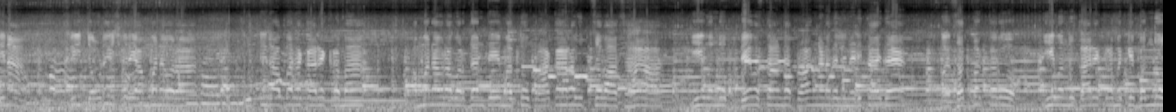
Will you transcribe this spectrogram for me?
ದಿನ. ಶ್ರೀ ಚೌಡೇಶ್ವರಿ ಅಮ್ಮನವರ ಹುಟ್ಟಿದ ಹಬ್ಬದ ಕಾರ್ಯಕ್ರಮ ಅಮ್ಮನವರ ವರ್ಧಂತಿ ಮತ್ತು ಪ್ರಾಕಾರ ಉತ್ಸವ ಸಹ ಈ ಒಂದು ದೇವಸ್ಥಾನದ ಪ್ರಾಂಗಣದಲ್ಲಿ ನಡೀತಾ ಇದೆ. ಸದ್ಭಕ್ತರು ಈ ಒಂದು ಕಾರ್ಯಕ್ರಮಕ್ಕೆ ಬಂದು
